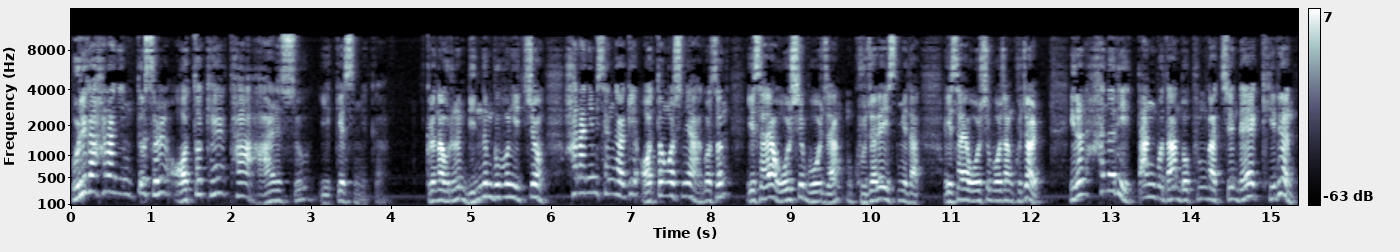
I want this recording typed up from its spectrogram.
우리가 하나님 뜻을 어떻게 다 알 수 있겠습니까? 그러나 우리는 믿는 부분이 있죠. 하나님 생각이 어떤 것이냐? 그것은 이사야 55장 9절에 있습니다. 이사야 55장 9절. 이는 하늘이 땅보다 높음 같이 내 길은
